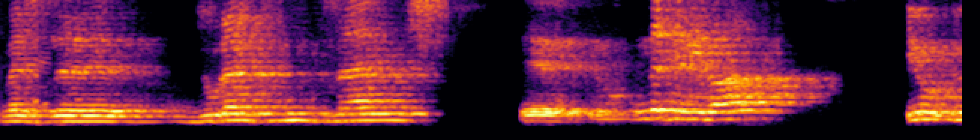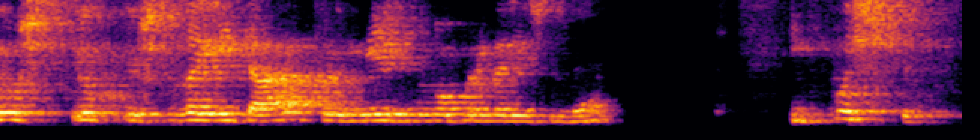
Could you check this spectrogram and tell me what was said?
mas uh, durante muitos anos, uh, na realidade, eu, eu, eu, eu estudei guitarra, foi mesmo o meu primeiro instrumento, e depois,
